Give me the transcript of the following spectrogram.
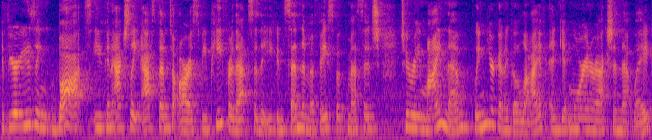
If you're using bots, you can actually ask them to RSVP for that so that you can send them a Facebook message to remind them when you're going to go live and get more interaction that way.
